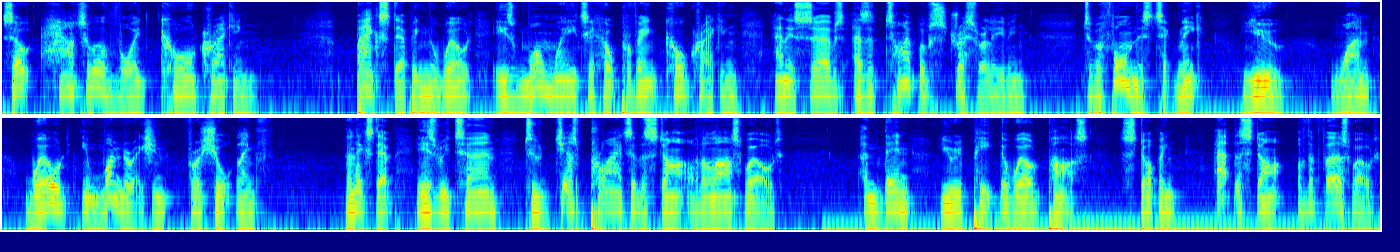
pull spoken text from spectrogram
So, how to avoid cold cracking? Backstepping the weld is one way to help prevent cold cracking and it serves as a type of stress relieving. To perform this technique, you 1. Weld in one direction for a short length. The next step is return to just prior to the start of the last weld and then you repeat the weld pass, stopping at the start of the first weld.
